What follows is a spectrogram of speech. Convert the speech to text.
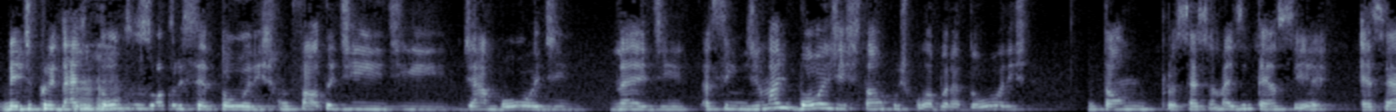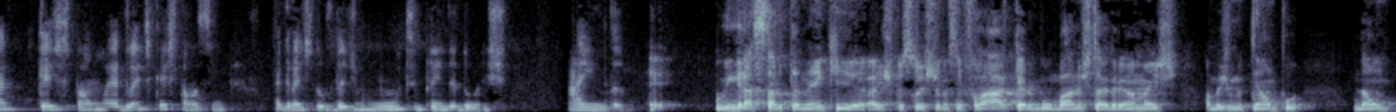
mediocridade uhum. em todos os outros setores, com falta de, de, de amor, de, né, de, assim, de uma boa gestão com os colaboradores. Então, o processo é mais intenso e essa é a questão, é a grande questão, assim, a grande dúvida de muitos empreendedores ainda. É, o engraçado também é que as pessoas chegam assim e falam, ah, quero bombar no Instagram, mas ao mesmo tempo não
